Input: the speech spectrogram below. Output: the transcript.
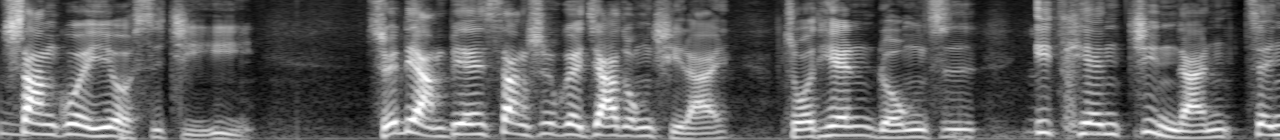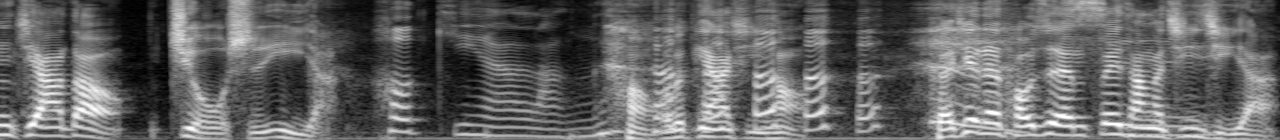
上柜也有十几亿，所以两边上市柜加总起来，昨天融资一天竟然增加到九十亿呀！好惊人！好，我都惊死哈！可见的投资人非常的积极呀。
